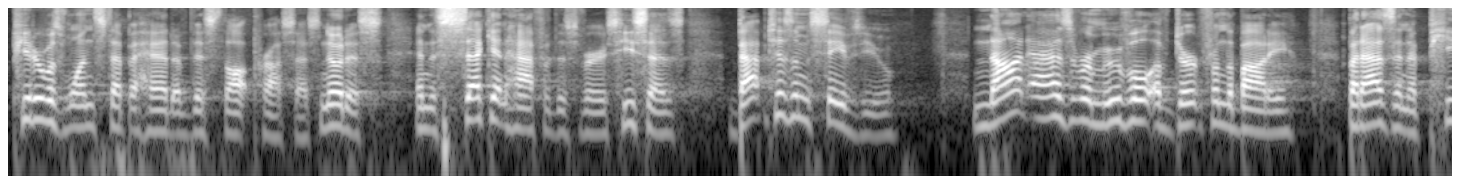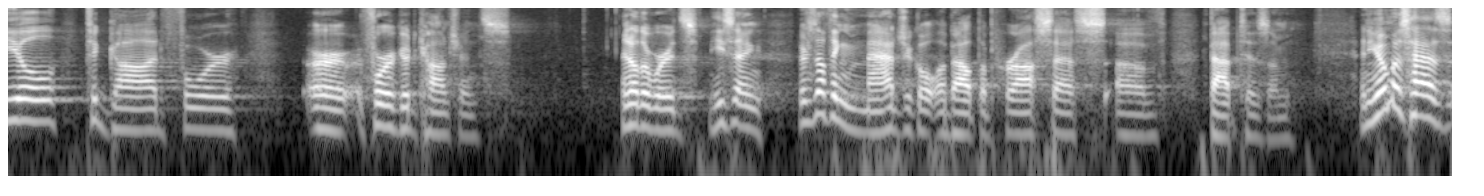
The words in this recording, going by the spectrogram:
Peter was one step ahead of this thought process. Notice in the second half of this verse, he says, Baptism saves you, not as a removal of dirt from the body, but as an appeal to God for, or for a good conscience. In other words, he's saying there's nothing magical about the process of baptism. And he almost has,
